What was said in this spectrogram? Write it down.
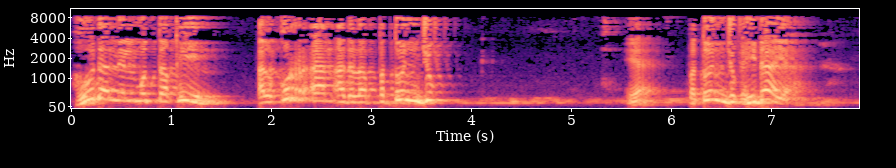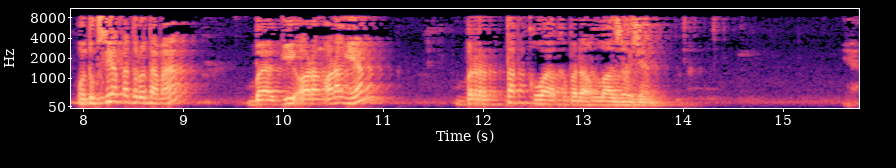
Hudan lil muttaqin. Al-Qur'an adalah petunjuk ya, petunjuk hidayah untuk siapa terutama bagi orang-orang yang bertakwa kepada Allah Azza. Ya.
